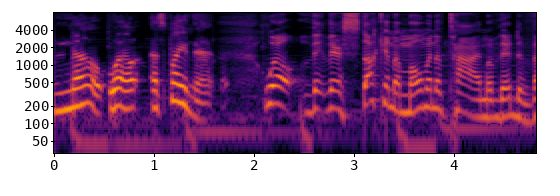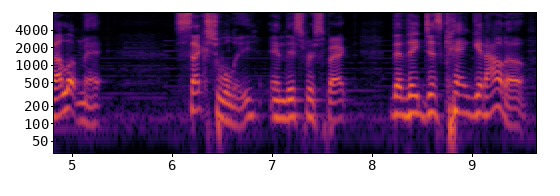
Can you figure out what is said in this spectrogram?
No. Well, explain that. Well, they're stuck in a moment of time of their development sexually in this respect that they just can't get out of.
